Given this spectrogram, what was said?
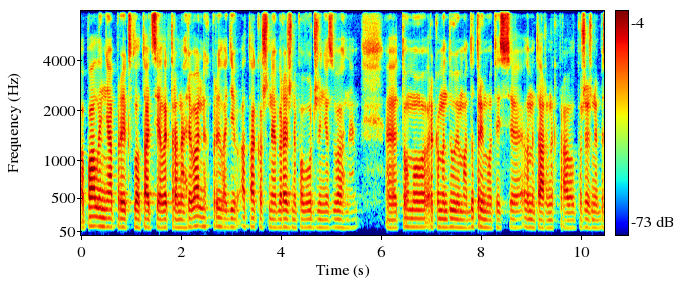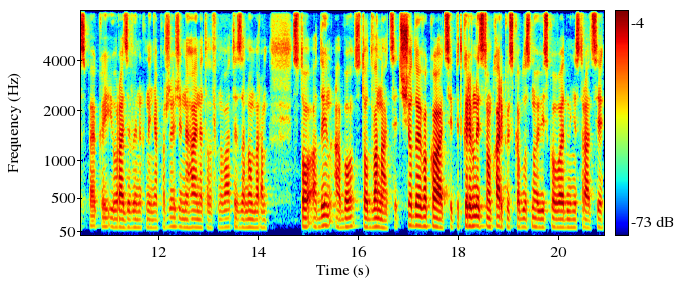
опалення, при експлуатації електронагрівальних приладів, а також необережне поводження з вогнем. Е, Тому рекомендуємо дотримуватись е, елементарних правил пожежної безпеки і у разі виникнення пожежі негайно телефонувати за номером 101 або 112. Щодо евакуації, під керівництвом Харківської обласної військової адміністрації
